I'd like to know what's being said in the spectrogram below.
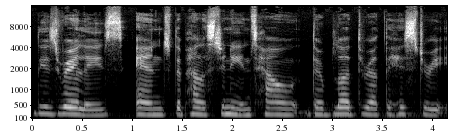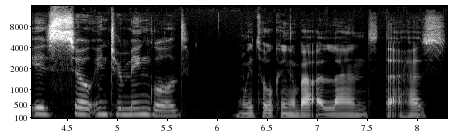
the Israelis and the Palestinians, how their blood throughout the history is so intermingled. We're talking about a land that has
